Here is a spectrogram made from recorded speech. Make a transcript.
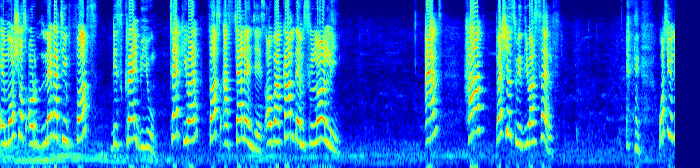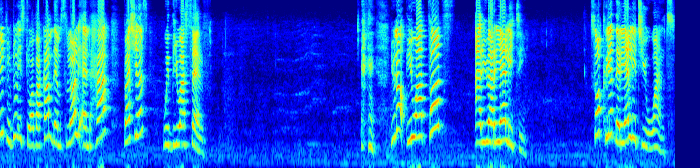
emotions or negative thoughts describe you. Take your thoughts as challenges, overcome them slowly, and have patience with yourself. what you need to do is to overcome them slowly and have patience with yourself. you know, your thoughts are your reality. So create the reality you want.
